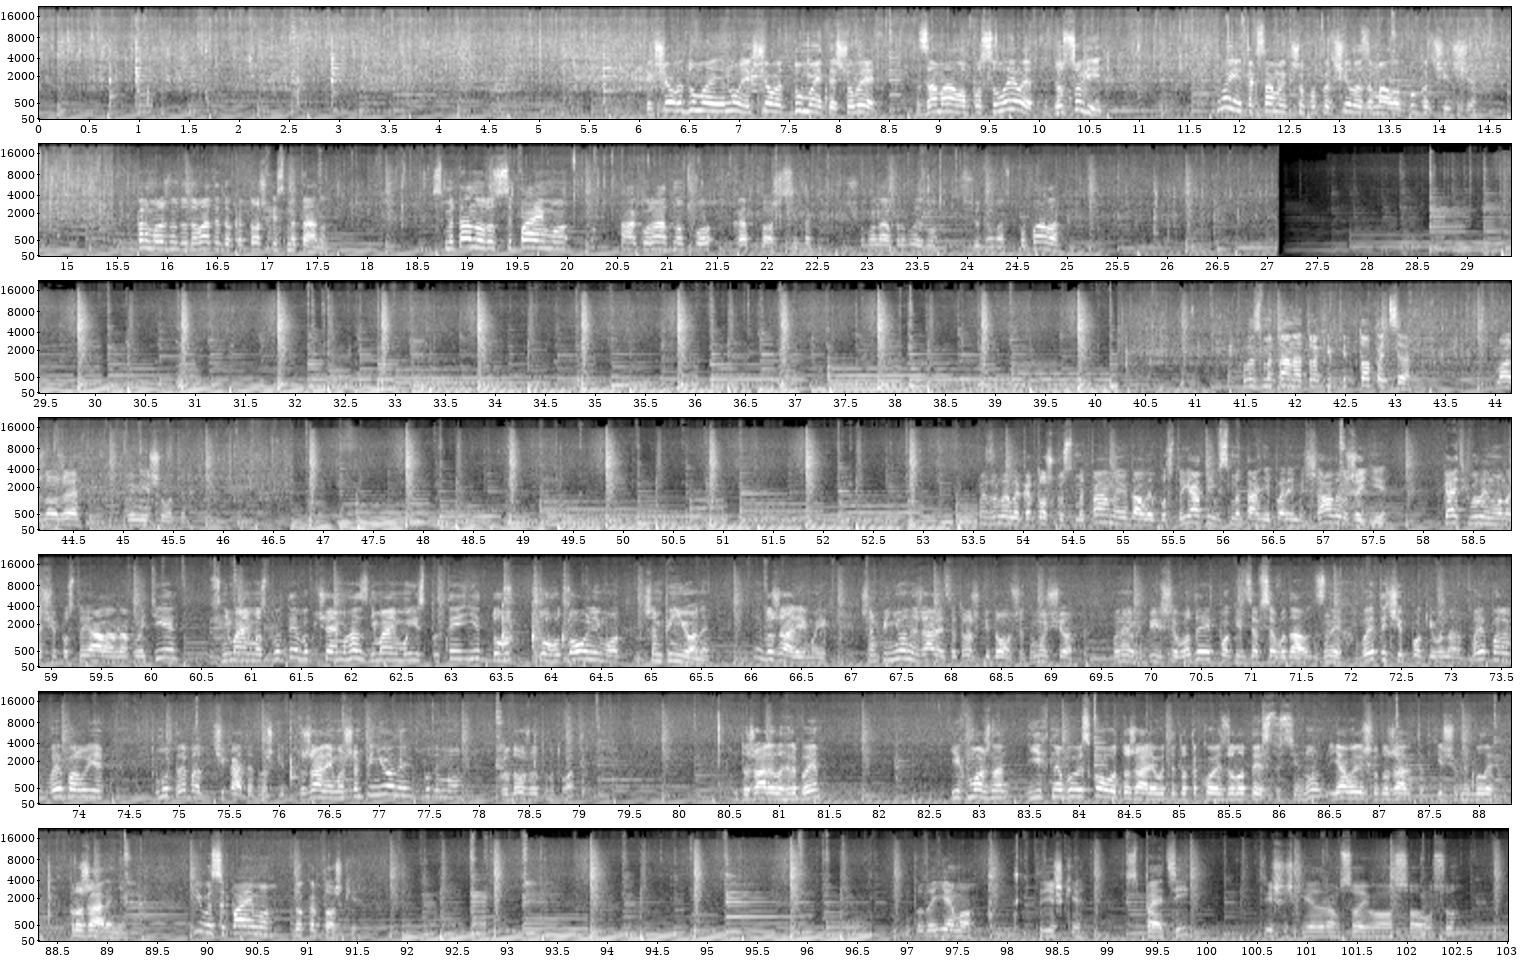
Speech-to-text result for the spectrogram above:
Якщо ви думаєте, ну, якщо ви думаєте, що ви замало посолили, досоліть. Ну і так само, якщо поперчили замало, поперчіть ще. Тепер можна додавати до картошки сметану. Сметану розсипаємо акуратно по картошці, так, щоб вона приблизно сюди у нас попала. Коли сметана трохи підтопиться, можна вже вимішувати. Ми залили картошку сметаною, дали постояти і в сметані перемішали вже її. 5 хвилин вона ще постояла на плиті, знімаємо з плити, виключаємо газ, знімаємо її з плити і доготовлюємо шампіньйони. І дожарюємо їх. Шампіньйони жаряться трошки довше, тому що в них більше води, поки ця вся вода з них витече, поки вона випар- випарує. Тому треба чекати трошки. Дожарюємо шампіньйони, будемо продовжувати готувати. Дожарили гриби. Їх можна, їх не обов'язково дожарювати до такої золотистості. Ну, я вирішив дожарити такі, щоб вони були прожарені. І висипаємо до картошки. Додаємо трішки спецій, трішечки я додам соєвого соусу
